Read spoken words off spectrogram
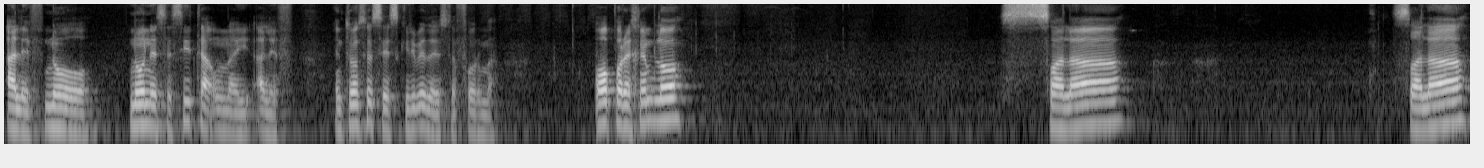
alef, no, no necesita una alef. Entonces se escribe de esta forma. O por ejemplo, sala, sala,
